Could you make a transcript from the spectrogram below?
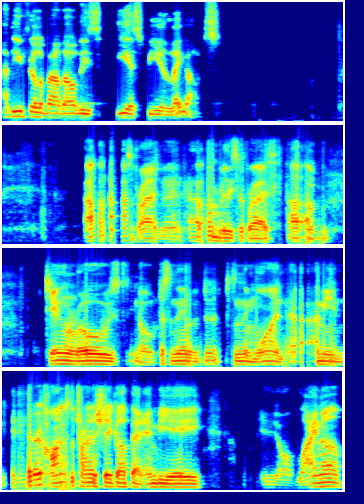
how do you feel about all these ESPN layoffs? I'm, I'm surprised, man. I- I'm really surprised. Um, Jalen Rose, you know, just the name just the name one. I mean, they're constantly trying to shake up that NBA, you know, lineup.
